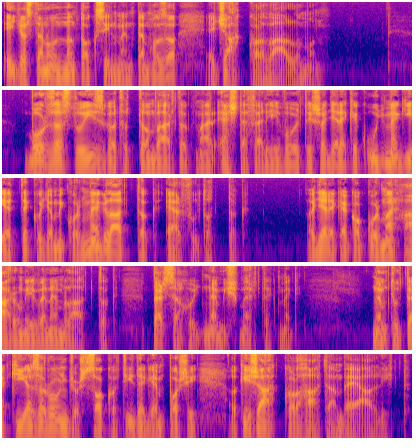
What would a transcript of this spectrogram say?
Így aztán onnan taxin mentem haza, egy zsákkal vállamon. Borzasztó izgatottan vártak már, este felé volt, és a gyerekek úgy megijedtek, hogy amikor megláttak, elfutottak. A gyerekek akkor már három éve nem láttak. Persze, hogy nem ismertek meg. Nem tudták ki ez a rongyos, szakadt, idegen pasi, aki zsákkal a hátán beállít.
